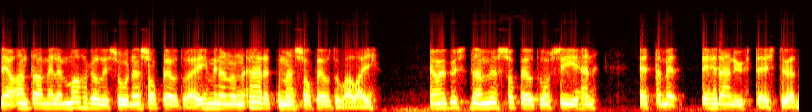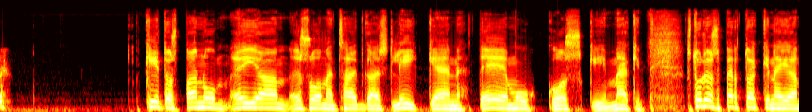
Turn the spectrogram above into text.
Ne antaa meille mahdollisuuden sopeutua. Ihminen on äärettömän sopeutuva laji. Ja me pystytään myös sopeutumaan siihen, että me tehdään yhteistyötä. Kiitos Panu ja Suomen Zeitgeist-liikkeen Teemu Koski-Mäki. Studiossa Perttu Äkkinen ja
